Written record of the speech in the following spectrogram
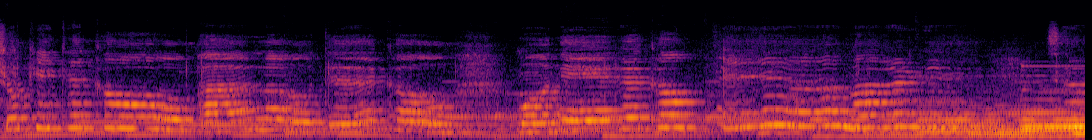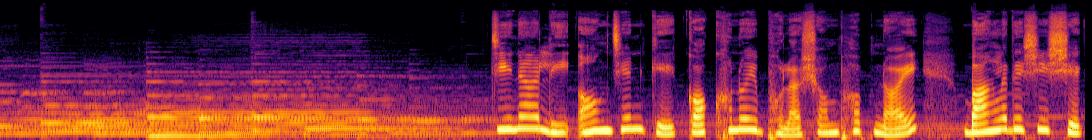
সুখী থেকো ভালো দেখো মনে রেখো চীনা লি অংজেনকে কখনোই ভোলা সম্ভব নয় বাংলাদেশি শেখ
